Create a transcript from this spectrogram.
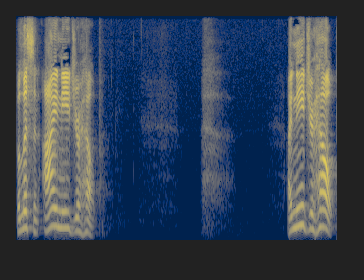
But listen, I need your help. I need your help.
